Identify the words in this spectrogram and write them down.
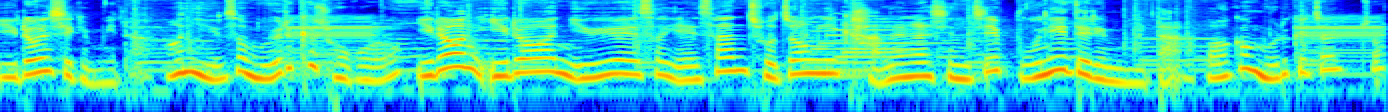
이런 식입니다. 아니 예산 왜 이렇게 적어요? 이런 이러한 이유에서 예산 조정이 가능하신지 문의드립니다. 마감 왜 이렇게 짧죠?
